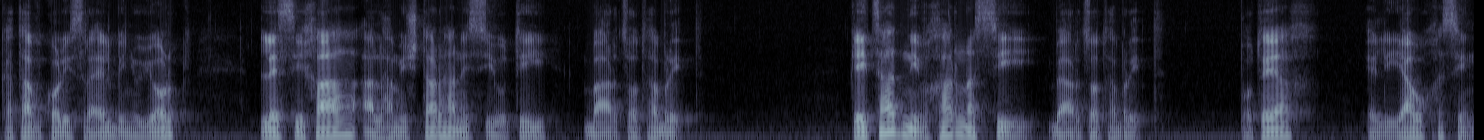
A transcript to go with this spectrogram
כתב כל ישראל בניו יורק, לשיחה על המשטר הנשיאותי בארצות הברית. כיצד נבחר נשיא בארצות הברית? פותח אליהו חסין.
